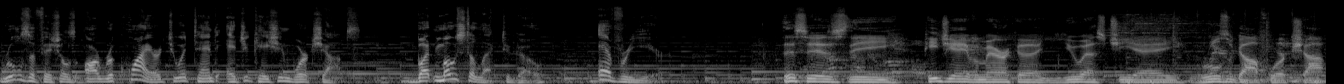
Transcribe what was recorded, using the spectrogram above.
rules officials are required to attend education workshops, but most elect to go every year. This is the PGA of America USGA Rules of Golf Workshop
